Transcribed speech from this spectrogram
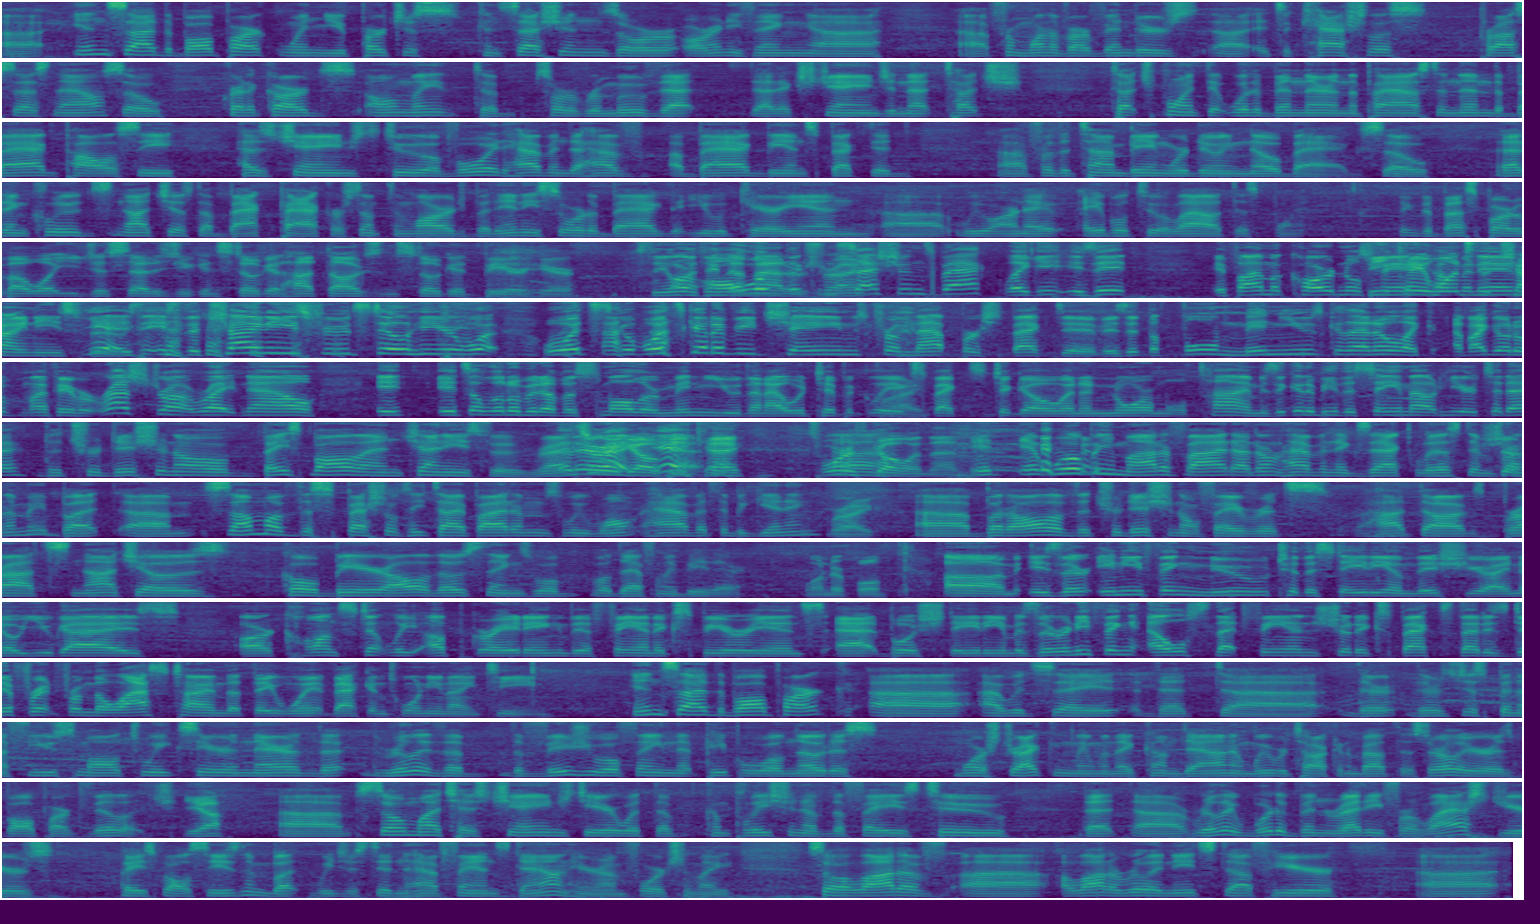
Uh, inside the ballpark, when you purchase concessions or or anything uh, uh, from one of our vendors, uh, it's a cashless process now. So credit cards only to sort of remove that that exchange and that touch touch point that would have been there in the past. And then the bag policy has changed to avoid having to have a bag be inspected. Uh, for the time being, we're doing no bags. So that includes not just a backpack or something large, but any sort of bag that you would carry in, uh, we aren't a- able to allow at this point. I think the best part about what you just said is you can still get hot dogs and still get beer here. It's the only Are thing all that matters, right? All of the concessions back? Like, is it – if I'm a Cardinals BK fan coming wants the in, Chinese food. Yeah, is, is the Chinese food still here? What what's what's going to be changed from that perspective? Is it the full menus? Because I know, like, if I go to my favorite restaurant right now, it, it's a little bit of a smaller menu than I would typically Right. expect to go in a normal time. Is it going to be the same out here today? The traditional baseball and Chinese food, right? That's there right, you go, yeah. BK. It's worth Uh, going then. It, it will be modified. I don't have an exact list in Sure. front of me, but um, some of the specialty type items we won't have at the beginning. Right. Uh, but all of the traditional favorites, hot dogs, brats, nachos, cold beer, all of those things will, will definitely be there. Wonderful. Um, is there anything new to the stadium this year? I know you guys are constantly upgrading the fan experience at Busch Stadium. Is there anything else that fans should expect that is different from the last time that they went back in 2019? Inside the ballpark, uh, I would say that uh, there, there's just been a few small tweaks here and there. The, really, the, the visual thing that people will notice more strikingly when they come down, and we were talking about this earlier, is Ballpark Village. Yeah. Uh, so much has changed here with the completion of the phase two that uh, really would have been ready for last year's baseball season, but we just didn't have fans down here, unfortunately. So a lot of uh, a lot of really neat stuff here. Uh,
